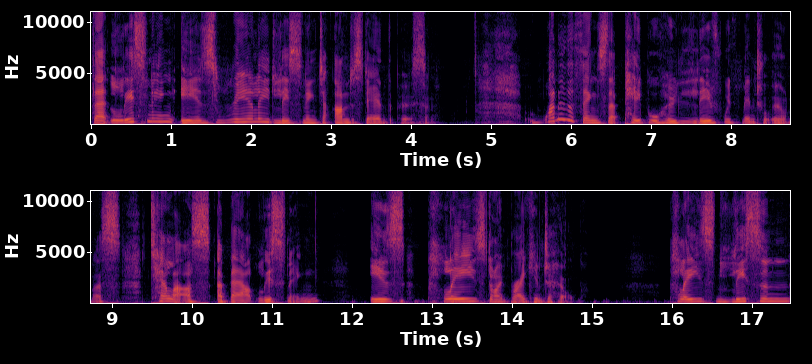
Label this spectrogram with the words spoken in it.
that listening is really listening to understand the person. One of the things that people who live with mental illness tell us about listening is please don't break into help. Please listen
